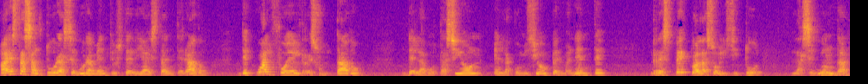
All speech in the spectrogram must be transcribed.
A estas alturas seguramente usted ya está enterado de cuál fue el resultado de la votación en la comisión permanente respecto a la solicitud la segunda,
